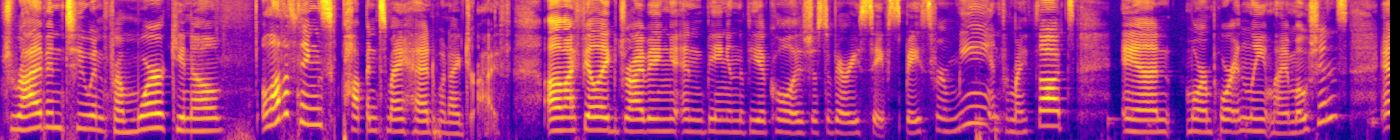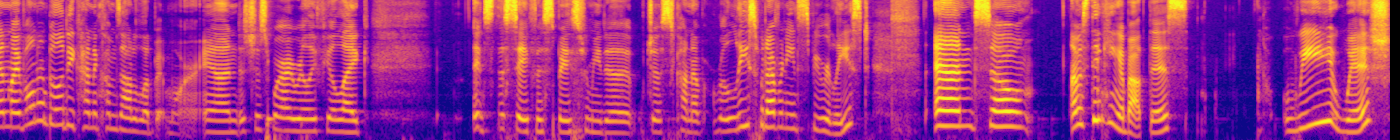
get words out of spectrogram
driving to and from work, you know, a lot of things pop into my head when I drive. Um, I feel like driving and being in the vehicle is just a very safe space for me and for my thoughts, and more importantly, my emotions. And my vulnerability kind of comes out a little bit more. And it's just where I really feel like it's the safest space for me to just kind of release whatever needs to be released. And so I was thinking about this. We wish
